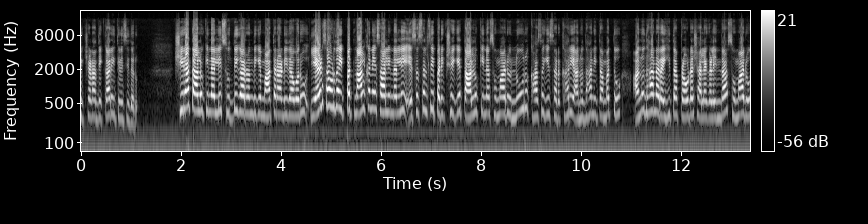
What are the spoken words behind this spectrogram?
ಶಿಕ್ಷಣಾಧಿಕಾರಿ ತಿಳಿಸಿದರು. ಶಿರಾ ತಾಲೂಕಿನಲ್ಲಿ ಸುದ್ದಿಗಾರರೊಂದಿಗೆ ಮಾತನಾಡಿದ ಅವರು, ಎರಡ್ ಸಾವಿರದ ಇಪ್ಪತ್ನಾಲ್ಕನೇ ಸಾಲಿನಲ್ಲಿ ಎಸ್ಎಸ್ಎಲ್ಸಿ ಪರೀಕ್ಷೆಗೆ ತಾಲೂಕಿನ ಸುಮಾರು ನೂರು ಖಾಸಗಿ ಸರ್ಕಾರಿ ಅನುದಾನಿತ ಮತ್ತು ಅನುದಾನ ರಹಿತ ಪ್ರೌಢಶಾಲೆಗಳಿಂದ ಸುಮಾರು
